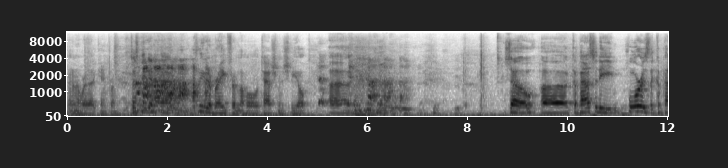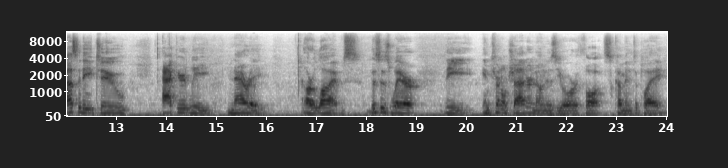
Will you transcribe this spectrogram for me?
I don't know where that came from. Just needed, a, just needed a break from the whole attachment spiel. Uh, so, uh, capacity four is the capacity to accurately narrate our lives. This is where the internal chatter, known as your thoughts, come into play.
